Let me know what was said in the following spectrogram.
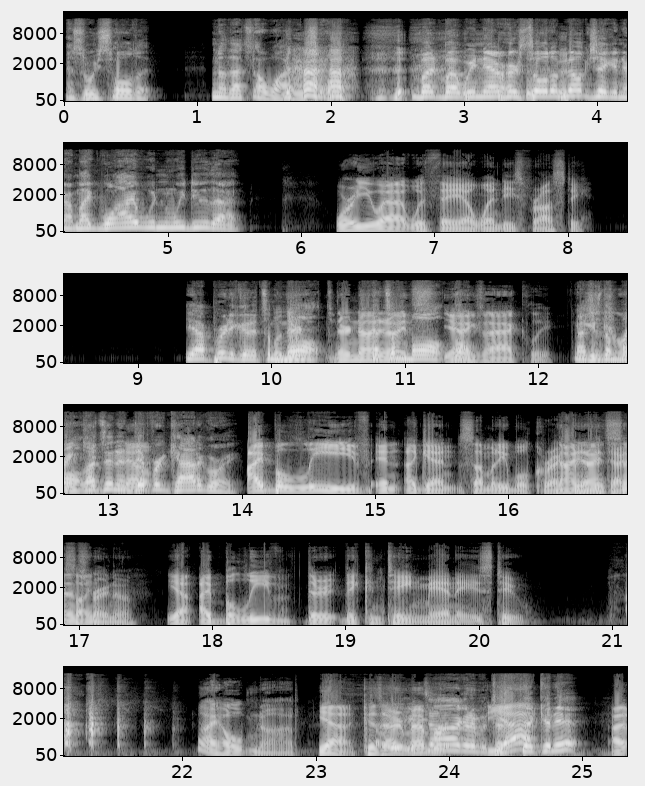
and so we sold it. No, that's not why we sold it. But but we never sold a milkshake in there. I'm like, why wouldn't we do that? Where are you at with a uh, Wendy's Frosty? Yeah, pretty good. It's a When they're, malt. they're That's a malt. Yeah, though. exactly. That's You just can a malt. drink That's it. in a No. different category. I believe, and again, somebody will correct me in the 99 text cents line. right now. Yeah, I believe they they contain mayonnaise too. I hope not. Yeah, because What I are you remember. talking about? Just yeah, sticking it. I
